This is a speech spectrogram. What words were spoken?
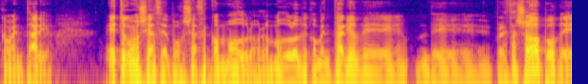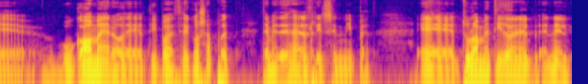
comentarios. ¿Esto cómo se hace? Pues se hace con módulos. Los módulos de comentarios de, de PrestaShop o de WooCommerce o de tipo de este cosas, pues te metes en el Read Snippet. Eh, ¿Tú lo has metido en el, en el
